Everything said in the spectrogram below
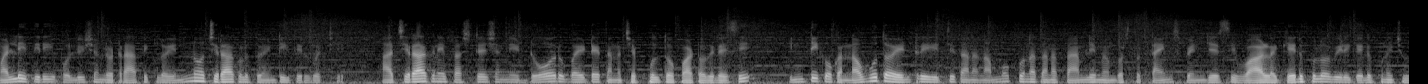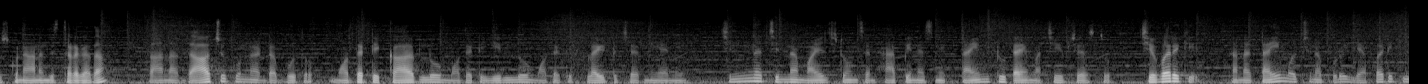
మళ్ళీ తిరిగి పొల్యూషన్‌లో, ట్రాఫిక్‌లో ఎన్నో చిరాకులతో ఇంటికి తిరిగొచ్చి, ఆ చిరాకుని, ఫ్రస్ట్రేషన్‌ని డోర్ బయటే తన చెప్పులతో పాటు వదిలేసి, ఇంటికి ఒక నవ్వుతో ఎంట్రీ ఇచ్చి తన నమ్ముకున్న తన ఫ్యామిలీ మెంబర్స్‌తో టైం స్పెండ్ చేసి వాళ్ళ గెలుపులో వీడి గెలుపుని చూసుకుని ఆనందిస్తాడు కదా! తాను దాచుకున్న డబ్బుతో మొదటి కార్లు, మొదటి ఇల్లు, మొదటి ఫ్లైట్ జర్నీ అని చిన్న చిన్న మైల్ స్టోన్స్ అండ్ హ్యాపీనెస్‌ని టైం టు టైం అచీవ్ చేస్తూ, చివరికి తన టైం వచ్చినప్పుడు ఎవరికీ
